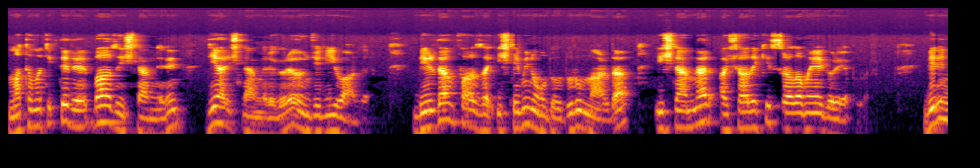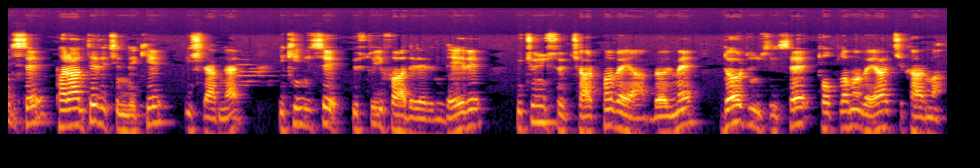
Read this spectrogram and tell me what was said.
matematikte de bazı işlemlerin diğer işlemlere göre önceliği vardır. Birden fazla işlemin olduğu durumlarda işlemler aşağıdaki sıralamaya göre yapılır. Birincisi parantez içindeki işlemler, ikincisi üslü ifadelerin değeri, üçüncüsü çarpma veya bölme, dördüncüsü ise toplama veya çıkarma.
